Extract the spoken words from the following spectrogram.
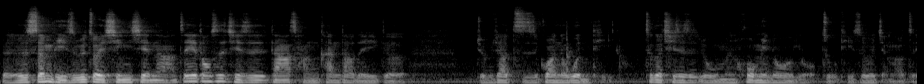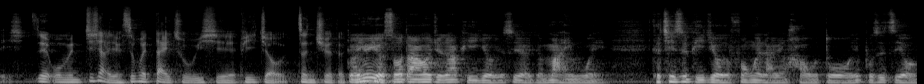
对，就是生啤是不是最新鲜啊？这些都是其实大家常看到的一个就比较直观的问题啊。这个其实我们后面都有主题是会讲到这一些。这我们接下来也是会带出一些啤酒正确的对，因为有时候大家会觉得它啤酒就是有一个麦味，可其实啤酒的风味来源好多，又不是只有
